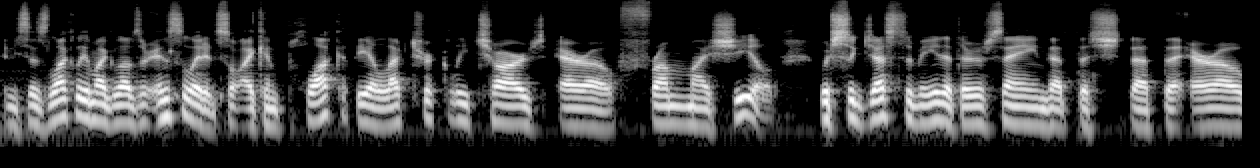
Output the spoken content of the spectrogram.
And he says, "Luckily, my gloves are insulated, so I can pluck the electrically charged arrow from my shield." Which suggests to me that they're saying that the sh- that the arrow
